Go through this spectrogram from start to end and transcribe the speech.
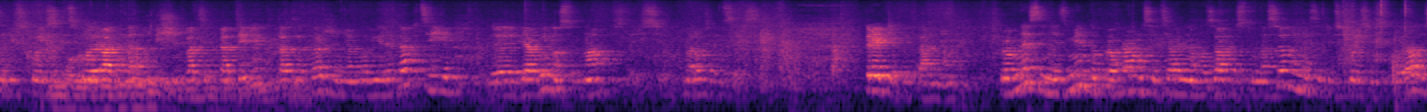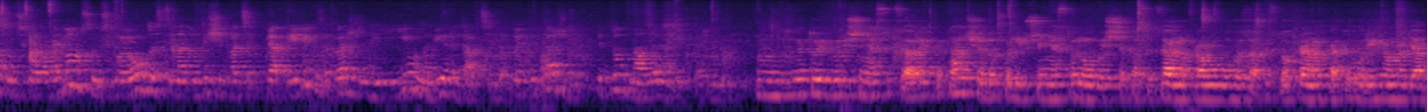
Садівської сільської ради на 2025 рік та затвердження в новій редакції е, для виносу на сесію, на розгляд сесії. Третє питання. Про внесення змін до програми соціального захисту населення Садівської сільської ради Сумського району Сумської області на 2025 рік, затвердження її у новій редакції. Доповідач Піддубна Олена Вікторівна. З метою вирішення соціальних питань щодо поліпшення становища та соціально-правового захисту окремих категорій громадян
